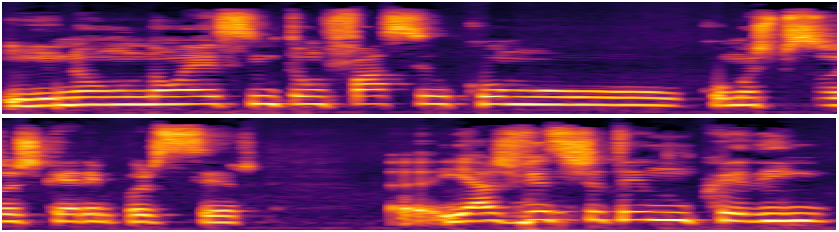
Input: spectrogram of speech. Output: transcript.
E não, não é assim tão fácil como, como as pessoas querem parecer. Eh, E às vezes chateia-me um bocadinho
